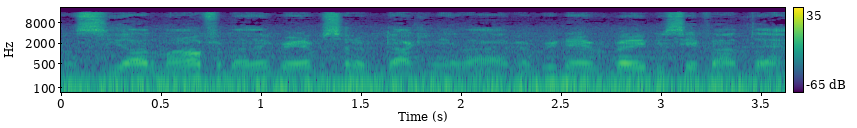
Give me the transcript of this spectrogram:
we'll see you all tomorrow for another great episode of Dr. Nate Live. Every day, everybody, be safe out there.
